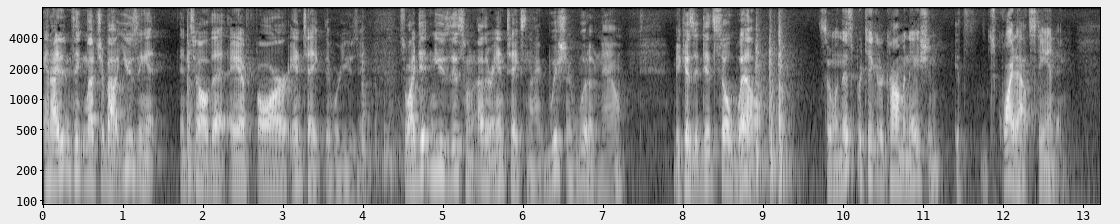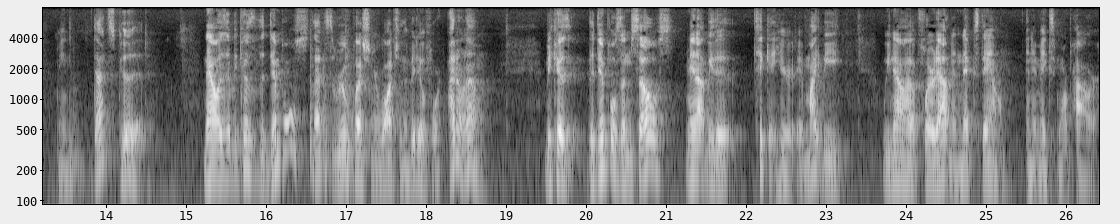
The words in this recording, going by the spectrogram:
and I didn't think much about using it until the AFR intake that we're using. So I didn't use this on other intakes, and I wish I would have now because it did so well. So in this particular combination, it's, it's quite outstanding. I mean, that's good. Now, is it because of the dimples? That's the real question you're watching the video for. I don't know. Because the dimples themselves may not be the ticket here. It might be we now have flared out and it necks down and it makes more power.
